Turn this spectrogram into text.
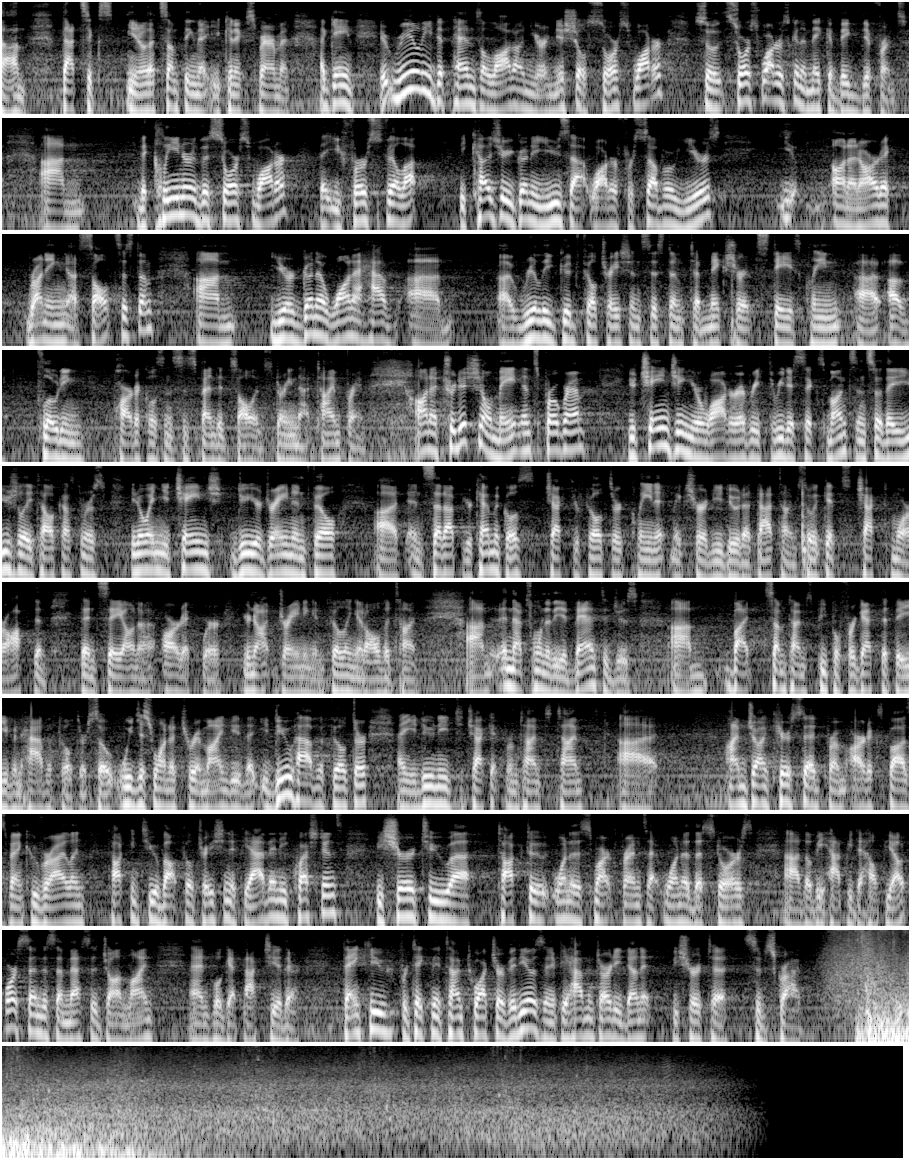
Um, that's you know that's something that you can experiment. Again, it really depends a lot on your initial source water. So source water is going to make a big difference. Um, the cleaner the source water that you first fill up, because you're going to use that water for several years you, on an Arctic running a salt system, um, you're going to want to have a, a, really good filtration system to make sure it stays clean uh, of floating particles and suspended solids during that time frame. On a traditional maintenance program, you're changing your water every three to six months, and so they usually tell customers, you know, when you change, do your drain and fill, uh, and set up your chemicals, check your filter, clean it, make sure you do it at that time. So it gets checked more often than say on an Arctic where you're not draining and filling it all the time. Um, and that's one of the advantages. Um, but sometimes people forget that they even have a filter. So we just wanted to remind you that you do have a filter and you do need to check it from time to time. Uh, I'm John Keirstead from Arctic Spas Vancouver Island talking to you about filtration. If you have any questions, be sure to uh, talk to one of the smart friends at one of the stores. Uh, they'll be happy to help you out or send us a message online and we'll get back to you there. Thank you for taking the time to watch our videos and if you haven't already done it, be sure to subscribe.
